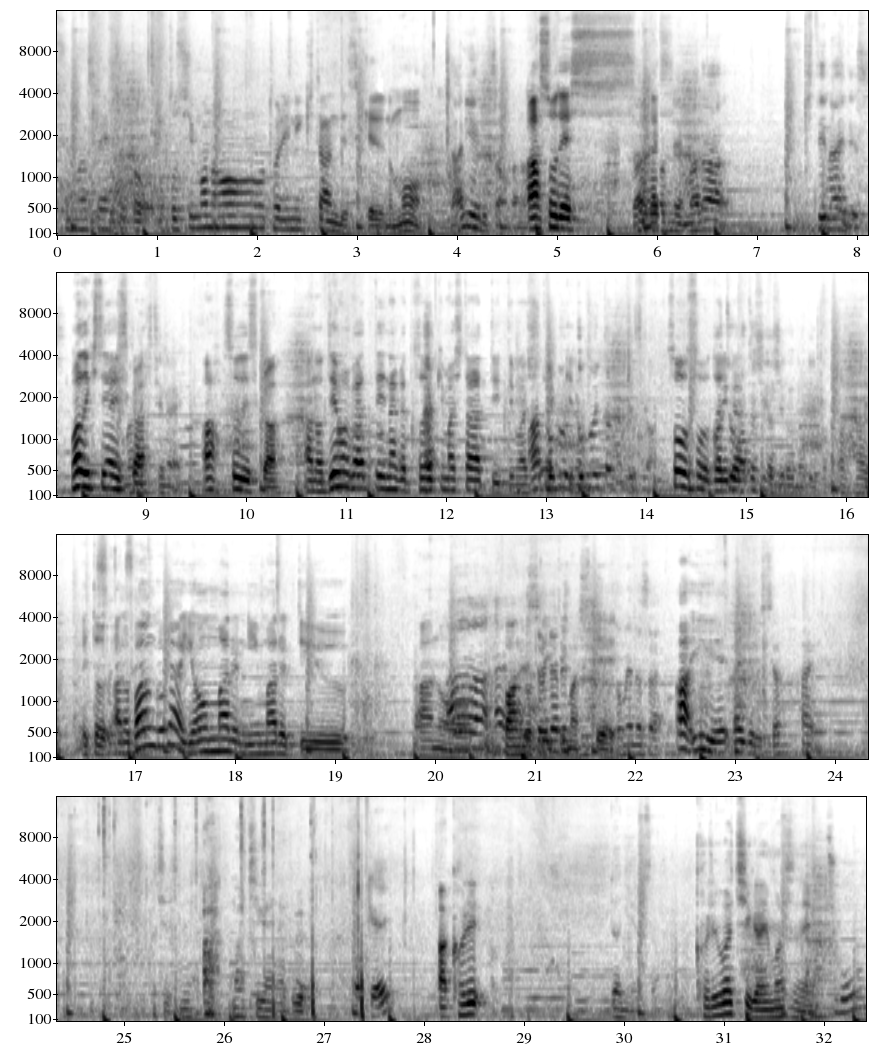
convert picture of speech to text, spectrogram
すみません。ちょっと落とし物を取りに来たんですけれども。ダニエルさんかな？あそうです。ダニエルねまだ来てないです。まだ来てないですか？まだ来てないあそうですか。あの電話があってなんか届きましたって言ってましたあけど。届届いたんですか？そうそう誰か。私が知らなければあはい。えっとあの番号が4020っていうあの番号と言ってまして。ごめんなさい。あいいえ大丈夫ですよ。はい。こちらですね。あ間違いなく。OK? あこれダニエルさん。これは違いますね。違う？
